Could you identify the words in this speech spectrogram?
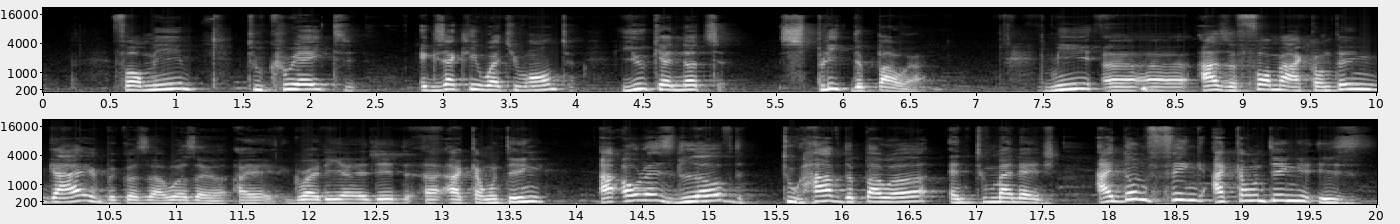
For me, to create exactly what you want, you cannot split the power. Me, uh, uh, as a former accounting guy, because I was a, I graduated uh, accounting, I always loved to have the power and to manage. I don't think accounting is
